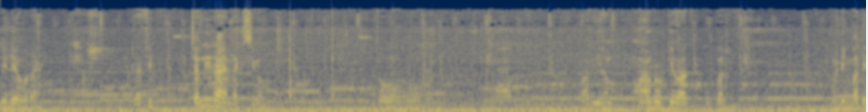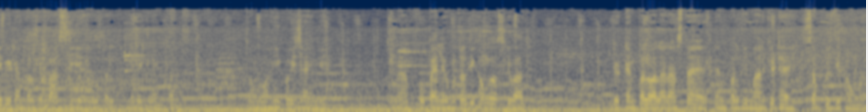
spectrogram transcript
डिले हो रहा है। ट्रैफ़िक चल ही रहा है मैक्सिमम तो अभी हम माल रोड के बाद ऊपर, हडिम्बा देवी टेंपल के पास ही है होटल मेरे क्लाइंट का। तो हम वहीं को ही जाएँगे। तो मैं आपको पहले होटल दिखाऊँगा, उसके बाद जो टेंपल वाला रास्ता है, टेंपल की मार्केट है, सब कुछ दिखाऊँगा।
